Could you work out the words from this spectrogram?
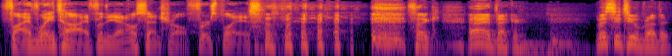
five way tie for the NL Central, first place. it's like, all right, Becker, miss you too, brother.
